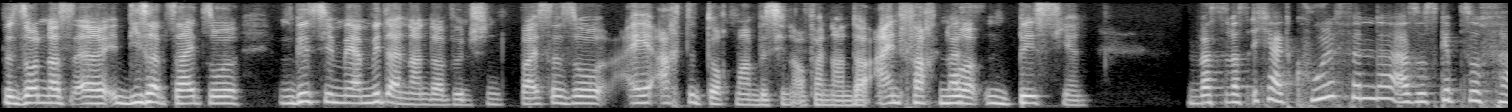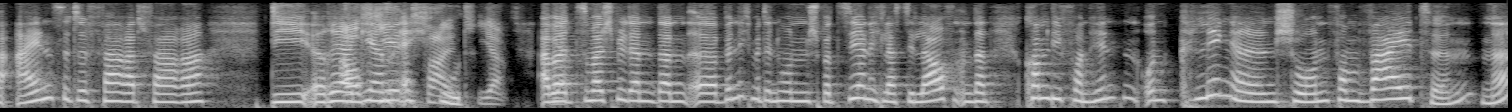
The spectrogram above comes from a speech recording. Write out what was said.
besonders äh, in dieser Zeit, so ein bisschen mehr miteinander wünschen. Weißt du, so, ey, achtet doch mal ein bisschen aufeinander. Einfach nur Was? ein bisschen. Was, was ich halt cool finde, also es gibt so vereinzelte Fahrradfahrer, die äh, reagieren echt Fall. gut. Ja. Aber ja. zum Beispiel dann, dann äh, bin ich mit den Hunden spazieren, ich lasse die laufen und dann kommen die von hinten und klingeln schon vom Weiten, ne?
